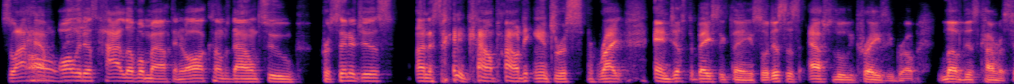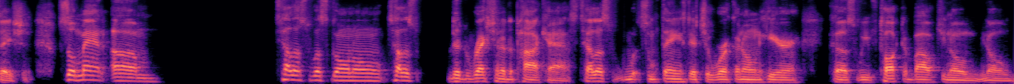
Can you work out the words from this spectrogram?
So I have oh. all of this high level math, and it all comes down to percentages, understanding compounding interest, right? And just the basic things. So this is absolutely crazy, bro. Love this conversation. So, man, um, tell us what's going on. Tell us the direction of the podcast. Tell us what some things that you're working on here, because we've talked about, you know, you know,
